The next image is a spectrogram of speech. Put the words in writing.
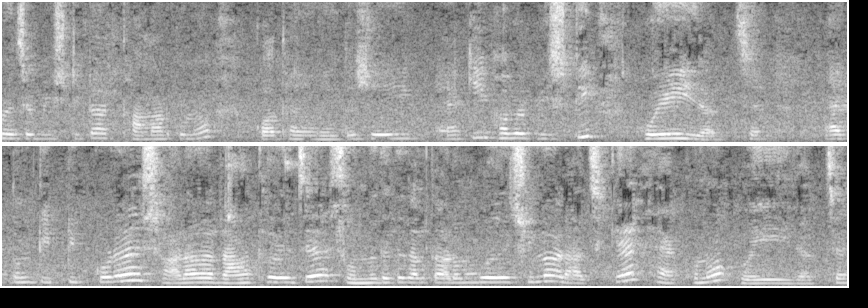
হয়েছে, বৃষ্টিটা আর থামার কোনো কথাই নেই। তো সেই একইভাবে বৃষ্টি হয়েই যাচ্ছে। একদম টিপ টিপ করে সারা রাত হয়েছে। সন্ধ্যা থেকে কালকে আরম্ভ হয়েছিল আর আজকে এখনও হয়েই যাচ্ছে।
